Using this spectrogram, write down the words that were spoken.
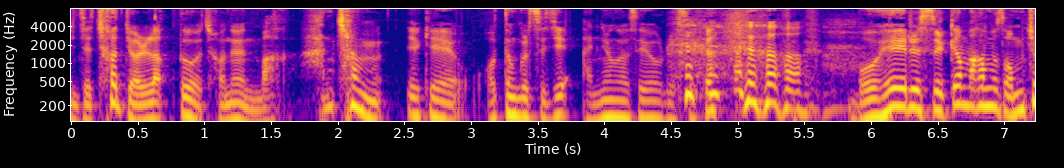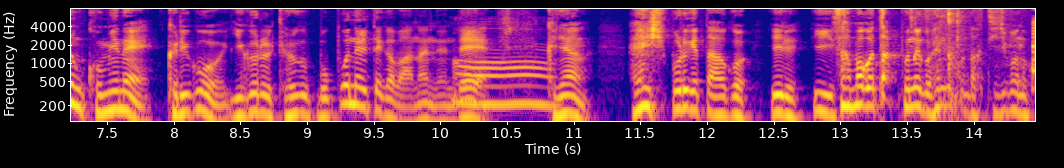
이제 첫 연락도 저는 막 한참 이렇게 어떤 걸 쓰지? 안녕하세요를 쓸까? 뭐 해를 쓸까? 막 하면서 엄청 고민해. 그리고 이거를 결국 못 보낼 때가 많았는데 어. 그냥 에이씨 모르겠다 하고 1, 2, 3 하고 딱 보내고 핸드폰 딱 뒤집어 놓고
